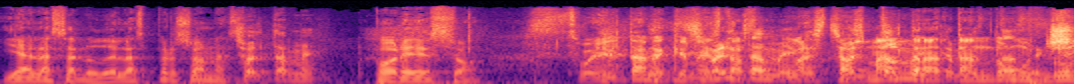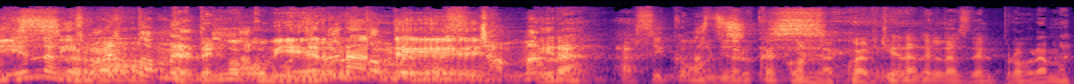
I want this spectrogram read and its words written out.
y a la salud de las personas. Suéltame. Por eso, Suéltame que me Suéltame, estás, me estás suéltame, maltratando que me estás- Tengo bien muchísimo. Suéltame, Te tengo como. Mira, así como New York con la cualquiera de las del programa.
